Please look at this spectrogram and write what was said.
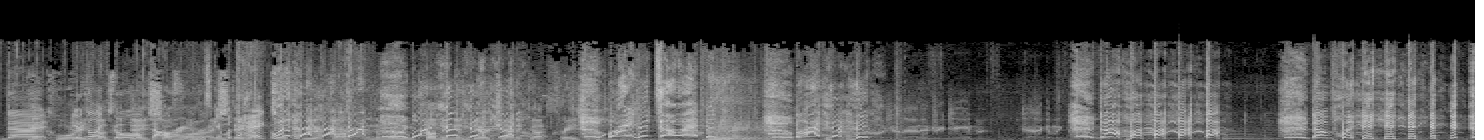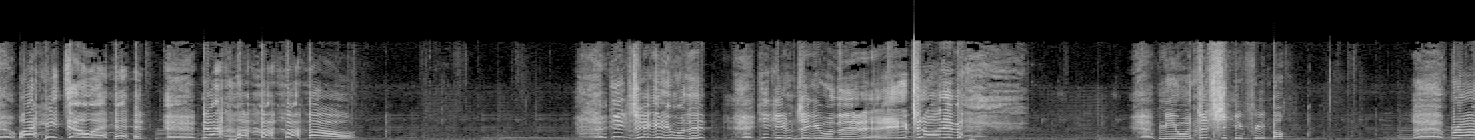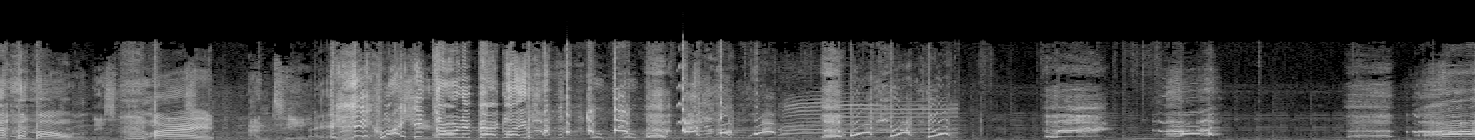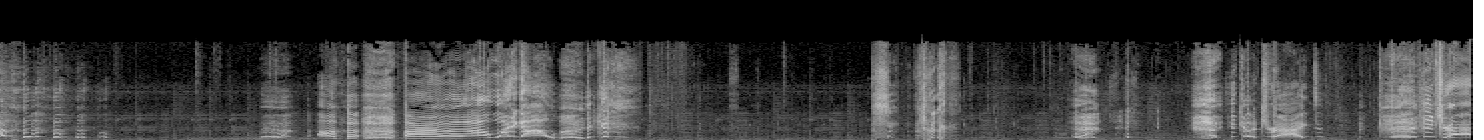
that Hey you Kaori, have to like how's go all day so in this I. What the stayed heck? up till three o'clock in the morning clubbing in VR chat. It got crazy. What are you doing? What? No, no, please. What are you doing? It? No. He jigging with it. He came jigging with it. He throwing it back. Me with the sheep field. Bro! All right. Why are you throwing it back like that? uh, uh, uh, where'd he go? he got dragged he tried!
